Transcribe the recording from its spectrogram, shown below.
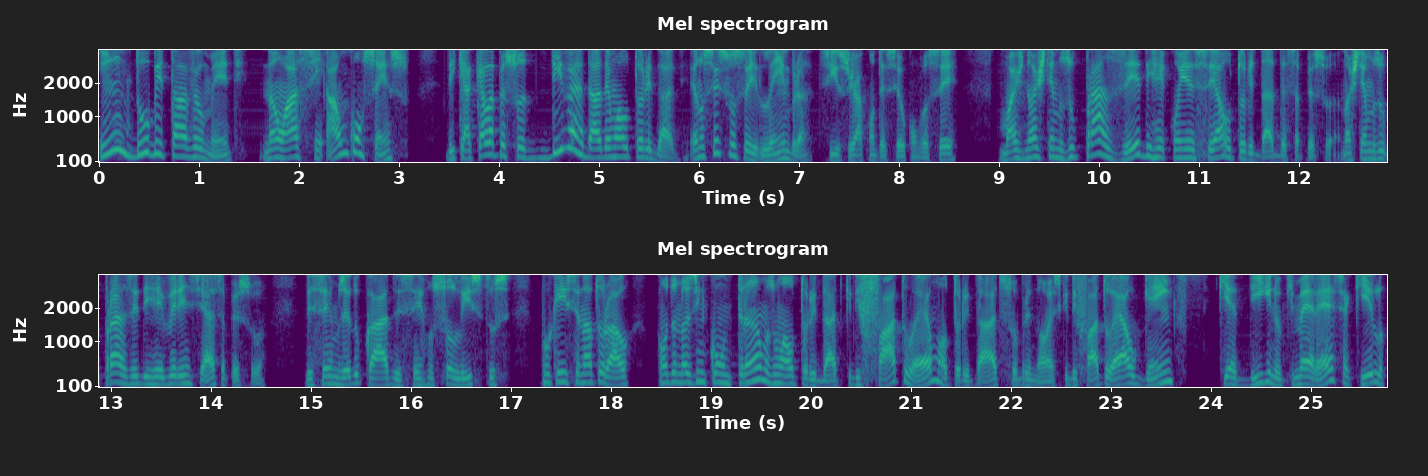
indubitavelmente não há assim, há um consenso de que aquela pessoa de verdade é uma autoridade. Eu não sei se você lembra, se isso já aconteceu com você, mas nós temos o prazer de reconhecer a autoridade dessa pessoa. Nós temos o prazer de reverenciar essa pessoa, de sermos educados, de sermos solícitos, porque isso é natural. Quando nós encontramos uma autoridade que de fato é uma autoridade sobre nós, que de fato é alguém que é digno, que merece aquilo,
